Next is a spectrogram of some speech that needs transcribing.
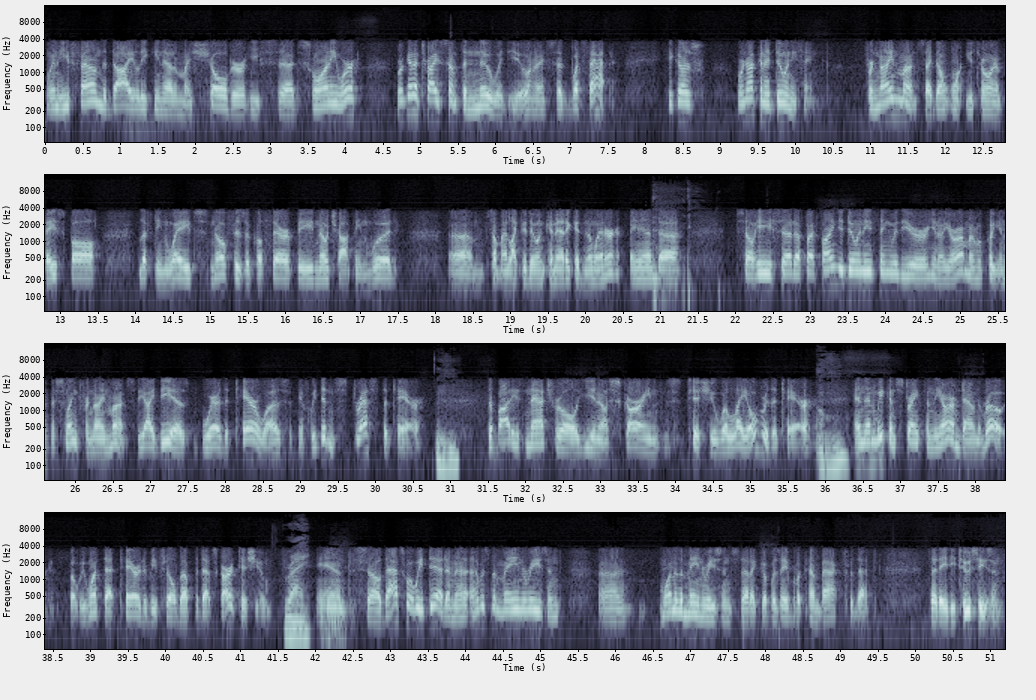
When he found the dye leaking out of my shoulder, he said, Swanee, we're, we're going to try something new with you. And I said, What's that? He goes, We're not going to do anything. For nine months, I don't want you throwing a baseball, lifting weights, no physical therapy, no chopping wood. Um, something I like to do in Connecticut in the winter. And uh, so he said, if I find you doing anything with your, you know, your arm, I'm going to put you in a sling for nine months. The idea is where the tear was. If we didn't stress the tear, mm-hmm. the body's natural, you know, scarring tissue will lay over the tear, mm-hmm. and then we can strengthen the arm down the road. But we want that tear to be filled up with that scar tissue. Right. And so that's what we did, and uh, that was the main reason. Uh, one of the main reasons that I was able to come back for that that 82 season.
